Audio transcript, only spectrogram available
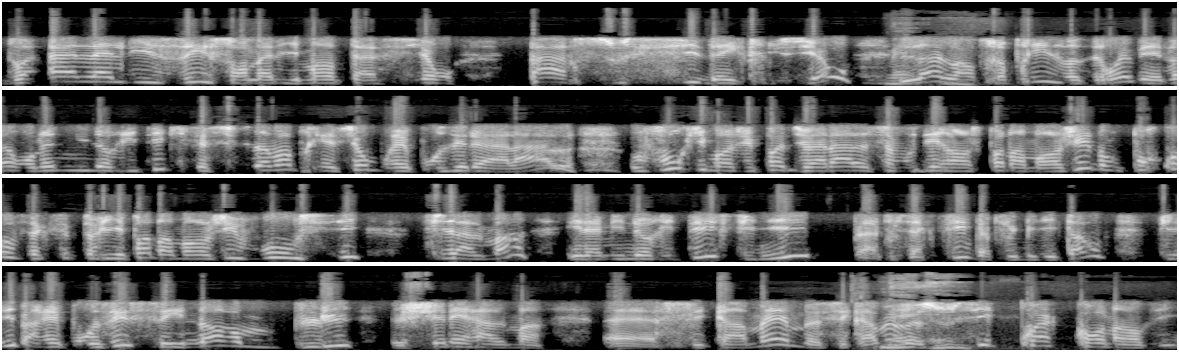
doit halaliser son alimentation par souci d'inclusion? Mais- Là, l'entreprise va dire, ouais, mais là, on a une minorité qui fait suffisamment pression pour imposer le halal. Vous qui mangez pas du halal, ça vous dérange pas d'en manger, donc pourquoi vous accepteriez pas d'en manger vous aussi, finalement? Et la minorité finit, la plus active, la plus militante, finit par imposer ses normes plus généralement. Euh, c'est quand même, c'est quand même Mais- un souci, quoi qu'on en dise.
